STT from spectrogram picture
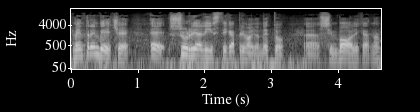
mentre invece è surrealistica, prima abbiamo detto eh, simbolica, no?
